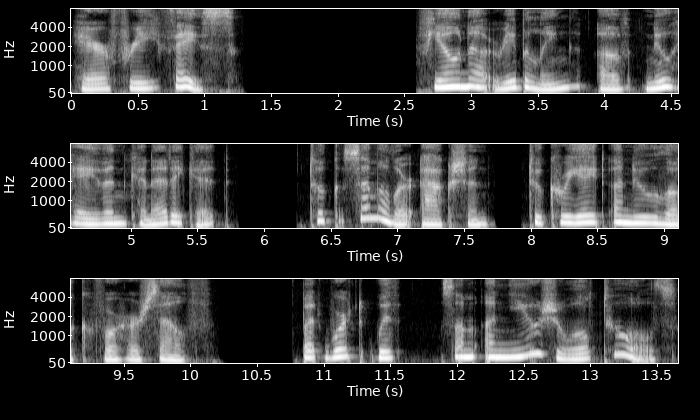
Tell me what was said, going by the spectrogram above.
hair free face. Fiona Riebeling of New Haven, Connecticut, took similar action to create a new look for herself, but worked with some unusual tools.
